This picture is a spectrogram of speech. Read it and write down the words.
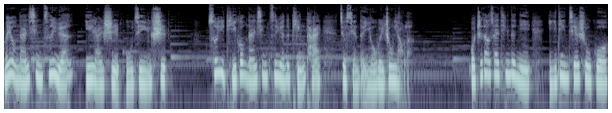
没有男性资源，依然是无济于事。所以，提供男性资源的平台就显得尤为重要了。我知道在听的你一定接触过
